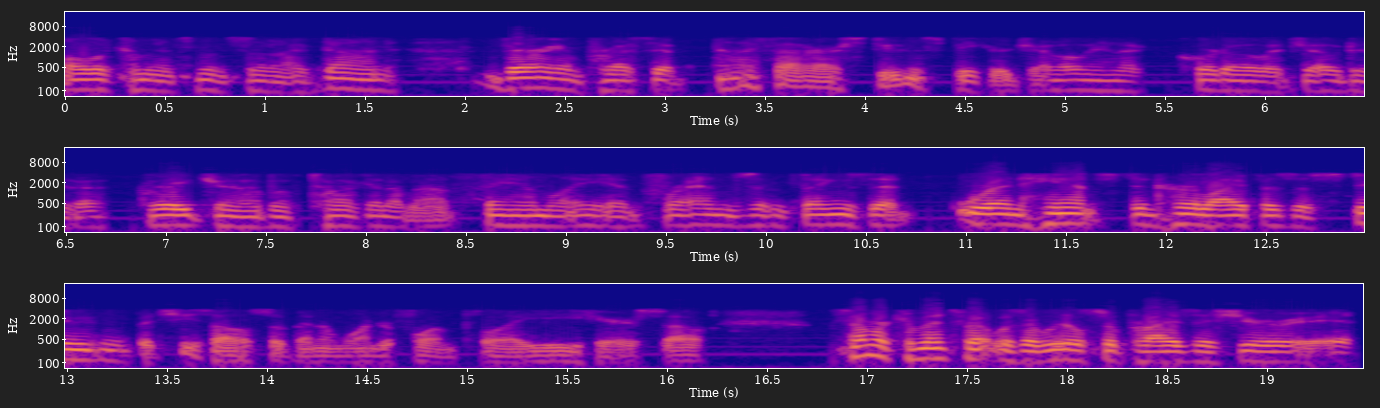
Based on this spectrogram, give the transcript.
all the commencements that I've done. Very impressive. And I thought our student speaker, Joe Anna Cordova, Joe did a great job of talking about family and friends and things that were enhanced in her life as a student, but she's also been a wonderful employee here. So summer commencement was a real surprise this year. It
